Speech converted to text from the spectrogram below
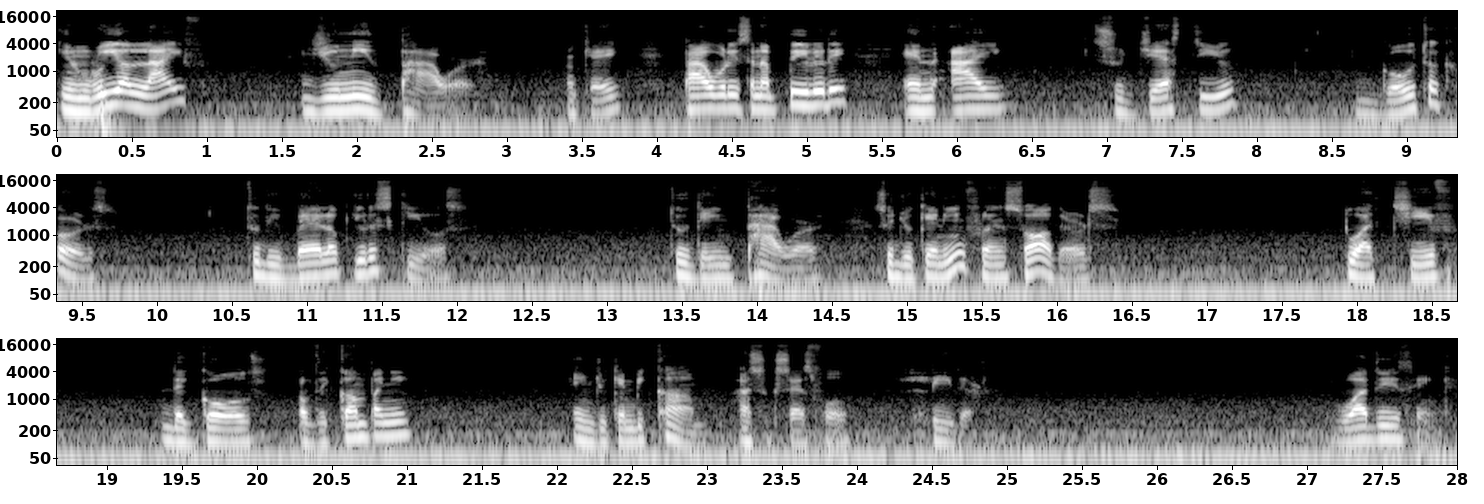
in real life, you need power. Okay? Power is an ability, and I suggest you go to a course to develop your skills to gain power so you can influence others to achieve the goals of the company and you can become a successful leader. What do you think?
